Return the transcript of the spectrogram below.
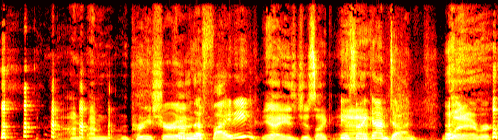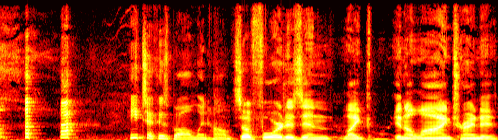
I'm, I'm I'm pretty sure of From the fighting, yeah, he's just like he's "Ah, like, I'm done. whatever. He took his ball and went home. so Ford is in like in a line trying to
